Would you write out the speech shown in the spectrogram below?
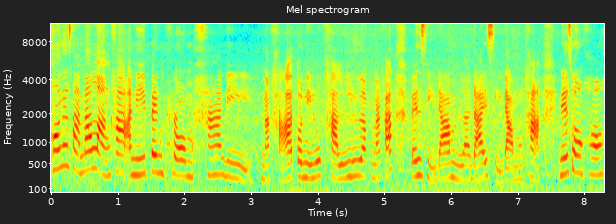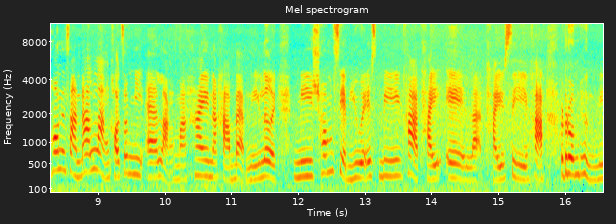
ห้องโดยสารด้านหลังค่ะ อันนี้เป็นพรม 5D นะคะ ตัวนี้ลูกค้าเลือกนะคะ เป็นสีดำและได้สีดำค่ะ ในส่วนของห้องโดยสารด้านหลังเขาจะมีแอร์หลังมาให้นะคะ แบบนี้เลย มีช่องเสียบ USB ค่ะ Type A และ Type C ค่ะ รวมถึงมี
